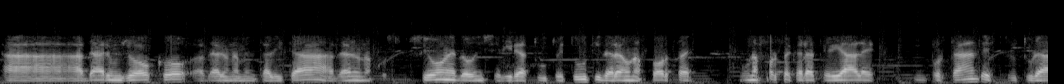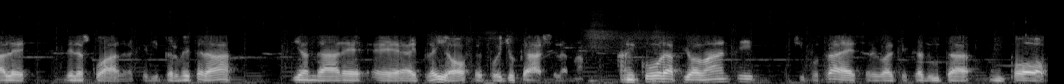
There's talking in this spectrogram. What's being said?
a, a, dare un gioco, a dare una mentalità, a dare una costruzione dove inserire a tutto e tutti, darà una forza, una forza caratteriale importante e strutturale della squadra che gli permetterà di andare eh, ai playoff e poi giocarsela, ma ancora più avanti ci potrà essere qualche caduta un po'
